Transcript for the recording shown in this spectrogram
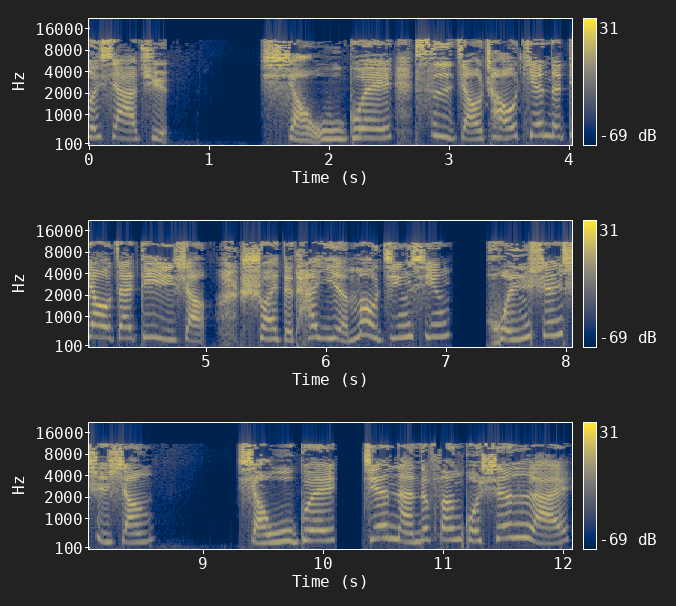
了下去。小乌龟四脚朝天的掉在地上，摔得它眼冒金星，浑身是伤。小乌龟艰难的翻过身来，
